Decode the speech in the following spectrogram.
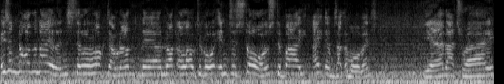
Isn't Northern Ireland still in lockdown and they're not allowed to go into stores to buy items at the moment? Yeah, that's right.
